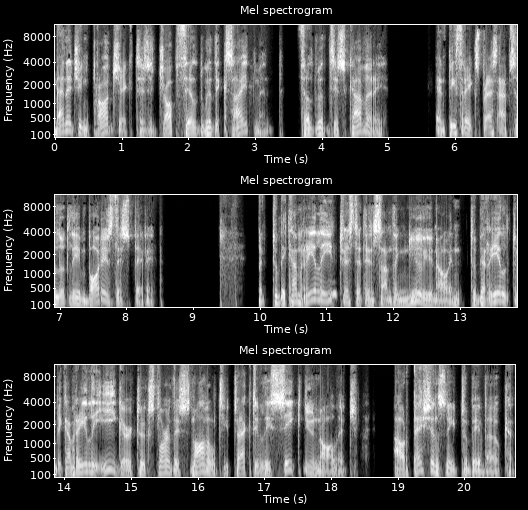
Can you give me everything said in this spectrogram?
Managing project is a job filled with excitement, filled with discovery. And P3 Express absolutely embodies this spirit. But to become really interested in something new, you know, and to be real, to become really eager to explore this novelty, to actively seek new knowledge, our passions need to be awoken.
